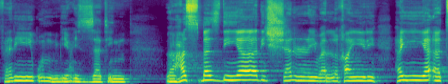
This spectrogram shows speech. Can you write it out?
فريق بعزة فحسب ازدياد الشر والخير هيأت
